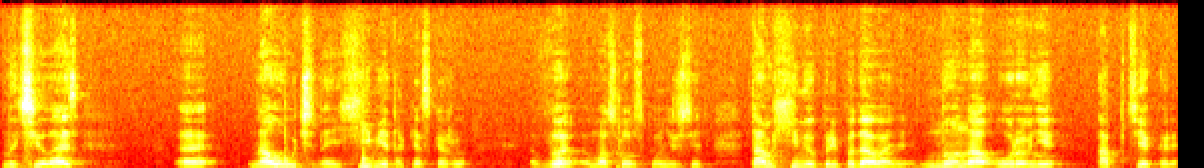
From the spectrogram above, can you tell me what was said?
началась э, научная химия, так я скажу, в Московском университете. Там химию преподавали, но на уровне аптекаря.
